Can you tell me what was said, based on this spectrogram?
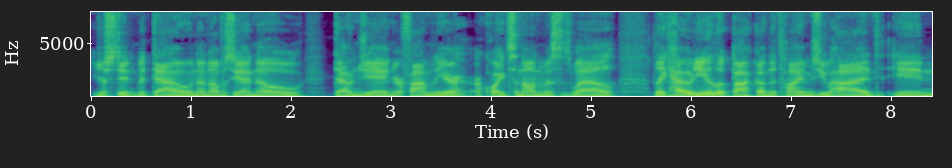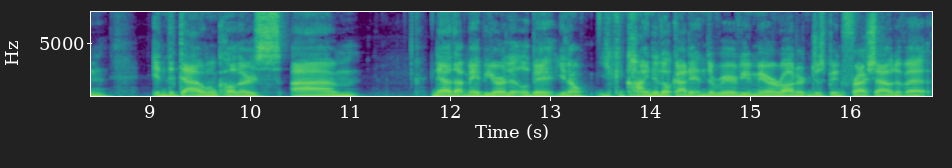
your stint with Down, and obviously I know Down J and your family are, are quite synonymous as well. Like, how do you look back on the times you had in in the Down colours? Um, now that maybe you're a little bit, you know, you can kind of look at it in the rearview mirror rather than just being fresh out of it.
